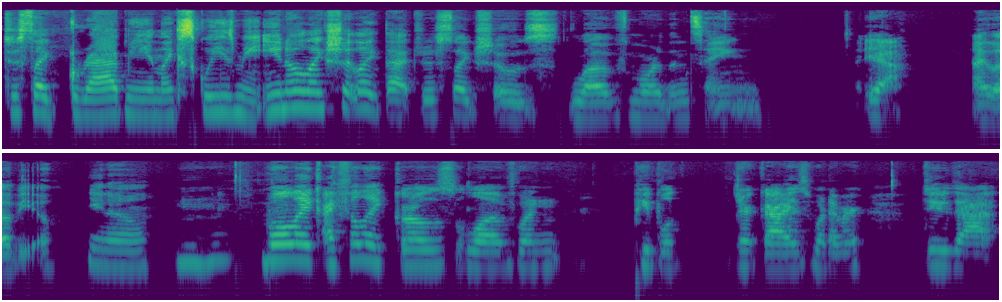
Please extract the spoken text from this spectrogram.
just, like, grab me and, like, squeeze me, you know, like, shit like that just, like, shows love more than saying, Yeah. I love you, you know? hmm Well, like I feel like girls love when people, their guys, whatever, do that.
